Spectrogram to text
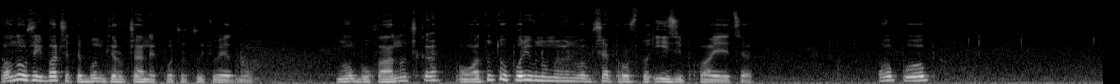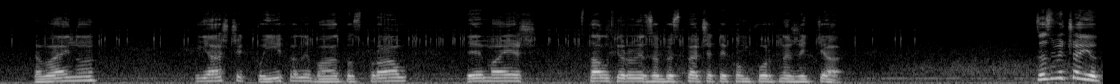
А воно вже й бачите, бункер вчених по чуть-чуть видно. Ну, буханочка. О, а тут по рівному він взагалі просто ізі пхається. Оп-оп. Давай ну. Ящик, поїхали, багато справ. Ти маєш сталкерові забезпечити комфортне життя. Зазвичай от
